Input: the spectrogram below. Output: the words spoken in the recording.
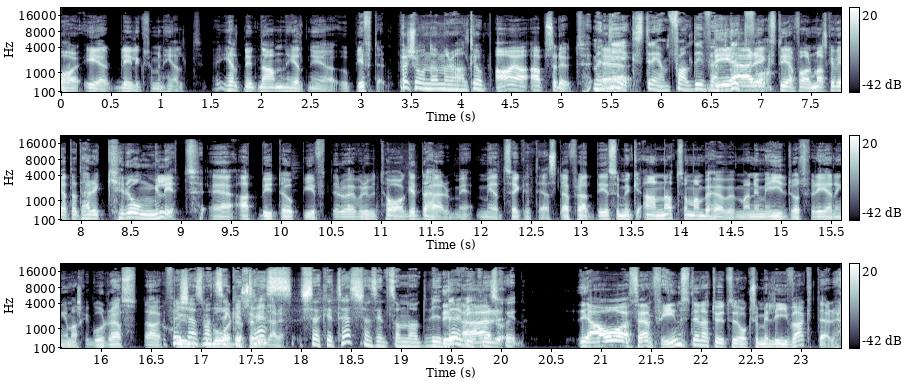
och har, är, blir liksom en helt, helt nytt namn, helt nya uppgifter. Personnummer och alltihop. Ja, ja absolut. Men det är Eh, extremfall, det är det väldigt är få. extremfall. Man ska veta att det här är krångligt eh, att byta uppgifter och överhuvudtaget det här med, med sekretess. Därför att det är så mycket annat som man behöver. Man är med i idrottsföreningen, man ska gå och rösta, det sjukvård och så vidare. sekretess, känns inte som något vidare Det vittnesskydd. Ja, sen finns det naturligtvis också med livvakter.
